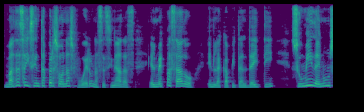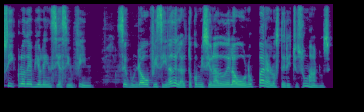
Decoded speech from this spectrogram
Más de 600 personas fueron asesinadas el mes pasado en la capital de Haití, sumida en un ciclo de violencia sin fin, según la Oficina del Alto Comisionado de la ONU para los Derechos Humanos.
